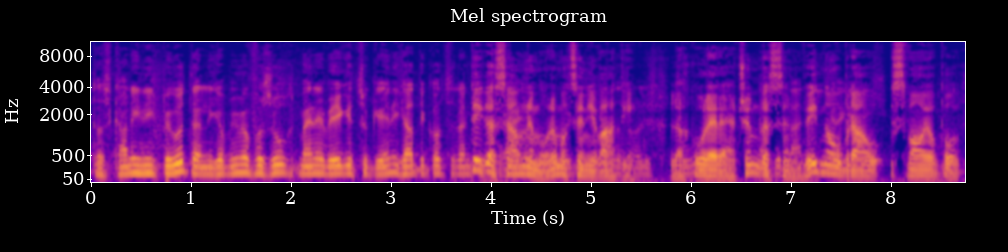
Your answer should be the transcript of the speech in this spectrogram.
Das kann ich nicht beurteilen. Ich habe immer versucht, meine Wege zu gehen. Ich hatte Gott sei Dank Tega sam ne morem ocenjevati. Lahko le rečem, da sem vedno obral svojo pot.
